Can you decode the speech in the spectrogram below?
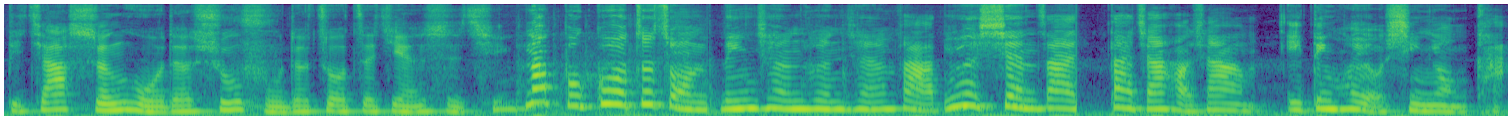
比较生活的、舒服的做这件事情。那不过这种零钱存钱法，因为现在大家好像一定会有信用卡，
